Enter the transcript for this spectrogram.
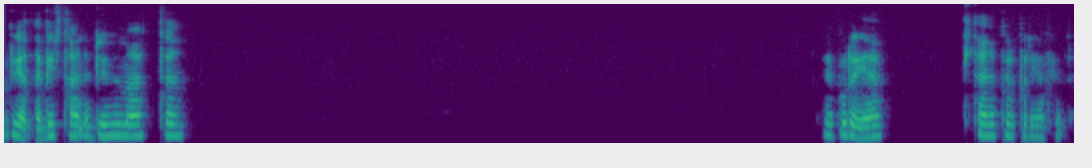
Buraya da bir tane düğümümü attım. Ve buraya iki tane pırpır yapıyorum.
